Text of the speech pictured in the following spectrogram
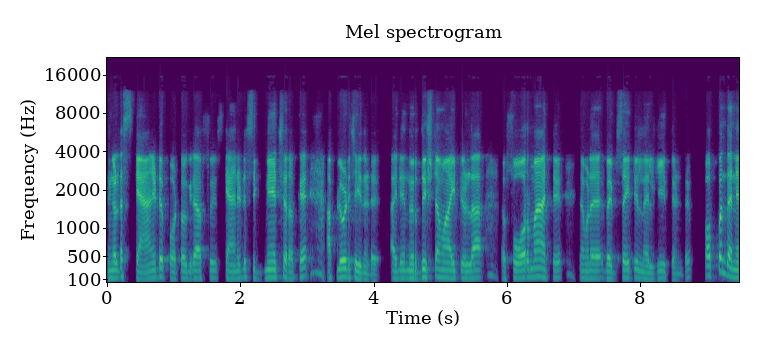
നിങ്ങളുടെ സ്കാനഡ് ഫോട്ടോഗ്രാഫ് സ്കാനഡ് സിഗ്നേച്ചർ ഒക്കെ അപ്ലോഡ് ചെയ്യുന്നുണ്ട്. അതിന് നിർദ്ദിഷ്ടമായിട്ടുള്ള ഫോർമാറ്റ് നമ്മളെ വെബ്സൈറ്റിൽ നൽകിയിട്ടുണ്ട്. ഒപ്പം തന്നെ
